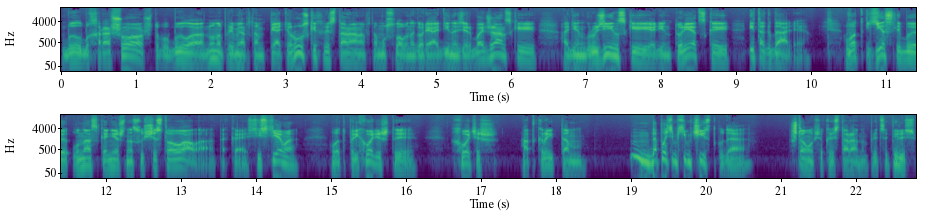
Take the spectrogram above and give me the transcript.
было бы хорошо, чтобы было, ну, например, там пять русских ресторанов, там, условно говоря, один азербайджанский, один грузинский, один турецкий и так далее. Вот если бы у нас, конечно, существовала такая система, вот приходишь ты, хочешь открыть там, допустим, химчистку, да, что мы все к ресторанам прицепились,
